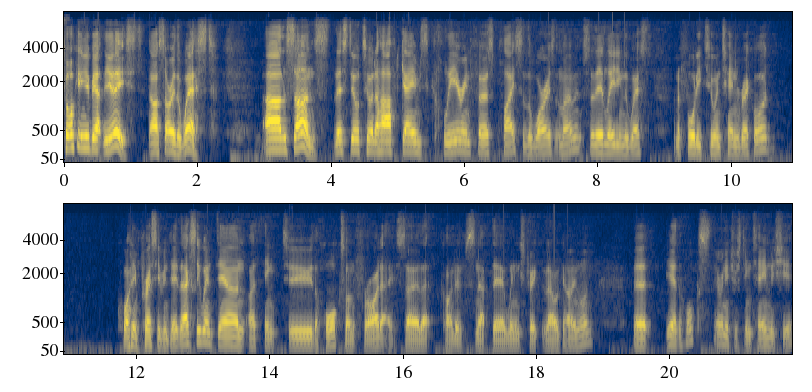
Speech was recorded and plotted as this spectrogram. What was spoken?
Talking about the East, oh, sorry, the West. Uh, the Suns, they're still two and a half games clear in first place of the Warriors at the moment, so they're leading the West on a 42 and 10 record. Quite impressive indeed. They actually went down, I think, to the Hawks on Friday, so that kind of snapped their winning streak that they were going on. But yeah, the Hawks, they're an interesting team this year.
